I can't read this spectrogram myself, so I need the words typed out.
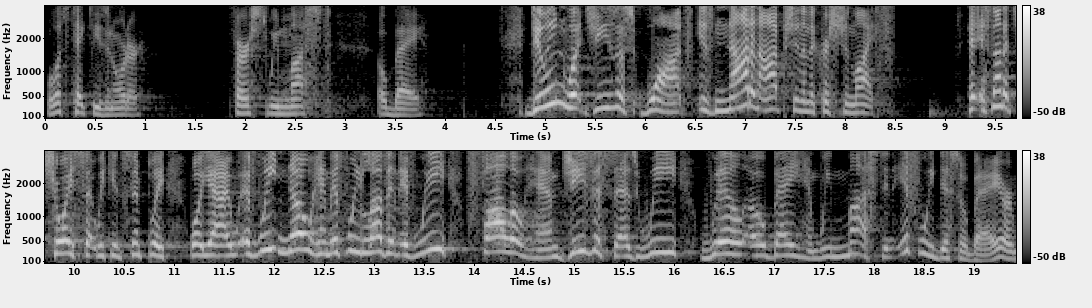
Well, let's take these in order. First, we must obey. Doing what Jesus wants is not an option in the Christian life. It's not a choice that we can simply, well, yeah, if we know him, if we love him, if we follow him, Jesus says we will obey him. We must. And if we disobey, or,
